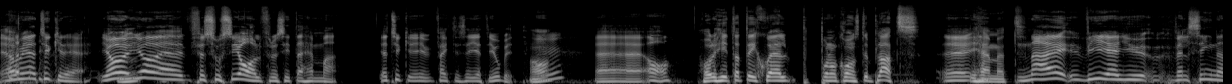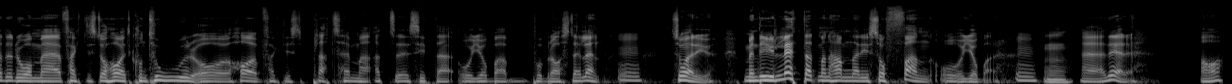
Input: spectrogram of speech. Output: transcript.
Ja, men jag tycker det. Jag, Mm. jag är för social för att sitta hemma. Jag tycker det faktiskt är jättejobbigt. Ja. Mm. Eh, ja. Har du hittat dig själv på någon konstig plats Eh, i hemmet? Nej, vi är ju välsignade då med faktiskt att ha ett kontor och ha faktiskt plats hemma att eh, sitta och jobba på bra ställen. Mm. Så är det ju. Men det är ju lätt att man hamnar i soffan och jobbar. Mm. Mm. Eh, det är det. Ja.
